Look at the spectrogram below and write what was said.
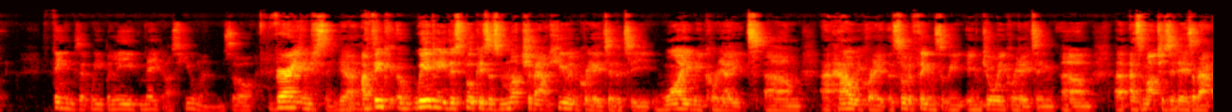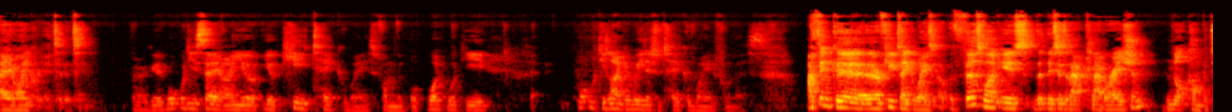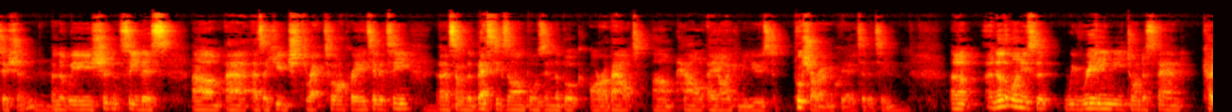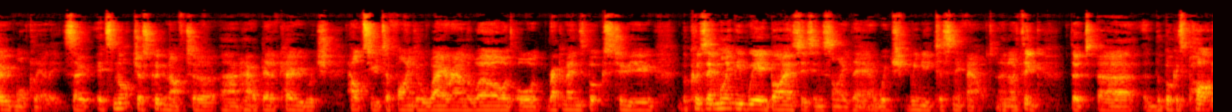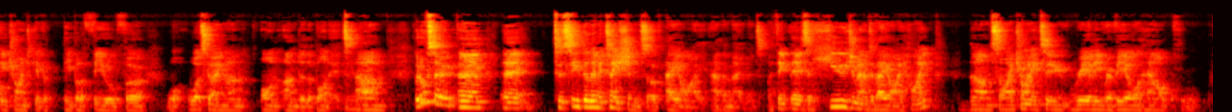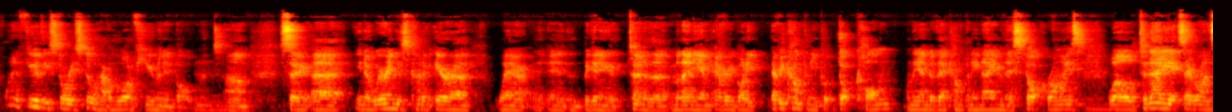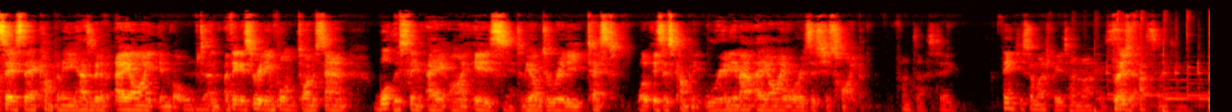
things that we believe make us human. So Very interesting. Yeah, Yeah. I think uh, weirdly this book is as much about human creativity, why we create, um, uh, how we create, the sort of things that we enjoy creating, um, uh, as much as it is about AI creativity. very good. What would you say are your, your key takeaways from the book? What would you what would you like a reader to take away from this? I think uh, there are a few takeaways. The first one is that this is about collaboration, not competition, and that we shouldn't see this um, uh, as a huge threat to our creativity. Uh, some of the best examples in the book are about um, how AI can be used to push our own creativity. Um, another one is that we really need to understand code more clearly. So it's not just good enough to um, have a bit of code which helps you to find your way around the world or recommends books to you, because there might be weird biases inside there which we need to sniff out. And I think that uh, the book is partly trying to give people a feel for what, what's going on, on under the bonnet, um, but also um, uh, to see the limitations of AI at the moment. I think there's a huge amount of AI hype, um, so I try to really reveal how quite a few of these stories still have a lot of human involvement. Um, so uh, you know we're in this kind of era where in the beginning of the turn of the millennium everybody every company put com on the end of their company name and their stock rise well today it's everyone says their company has a bit of ai involved and i think it's really important to understand what this thing ai is to be able to really test well is this company really about ai or is this just hype Fantastic. Thank you so much for your time, Marcus. Pleasure. Fascinating.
